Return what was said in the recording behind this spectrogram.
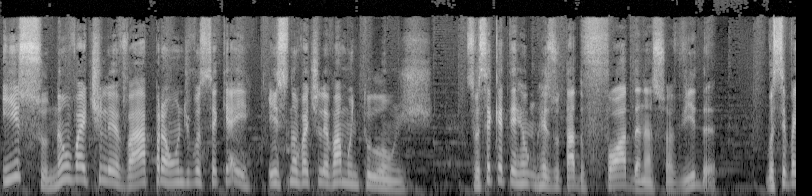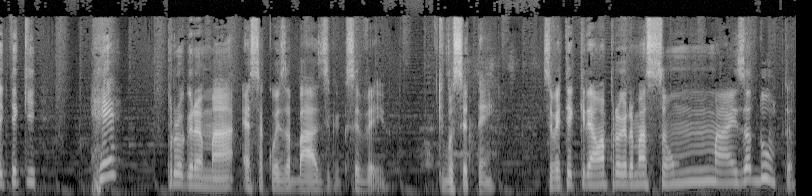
isso não vai te levar para onde você quer ir. Isso não vai te levar muito longe. Se você quer ter um resultado foda na sua vida, você vai ter que reprogramar essa coisa básica que você veio, que você tem. Você vai ter que criar uma programação mais adulta,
